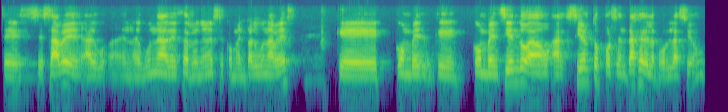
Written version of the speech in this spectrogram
se, se, sabe, en alguna de estas reuniones se comentó alguna vez, que, que convenciendo a, a, cierto porcentaje de la población,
